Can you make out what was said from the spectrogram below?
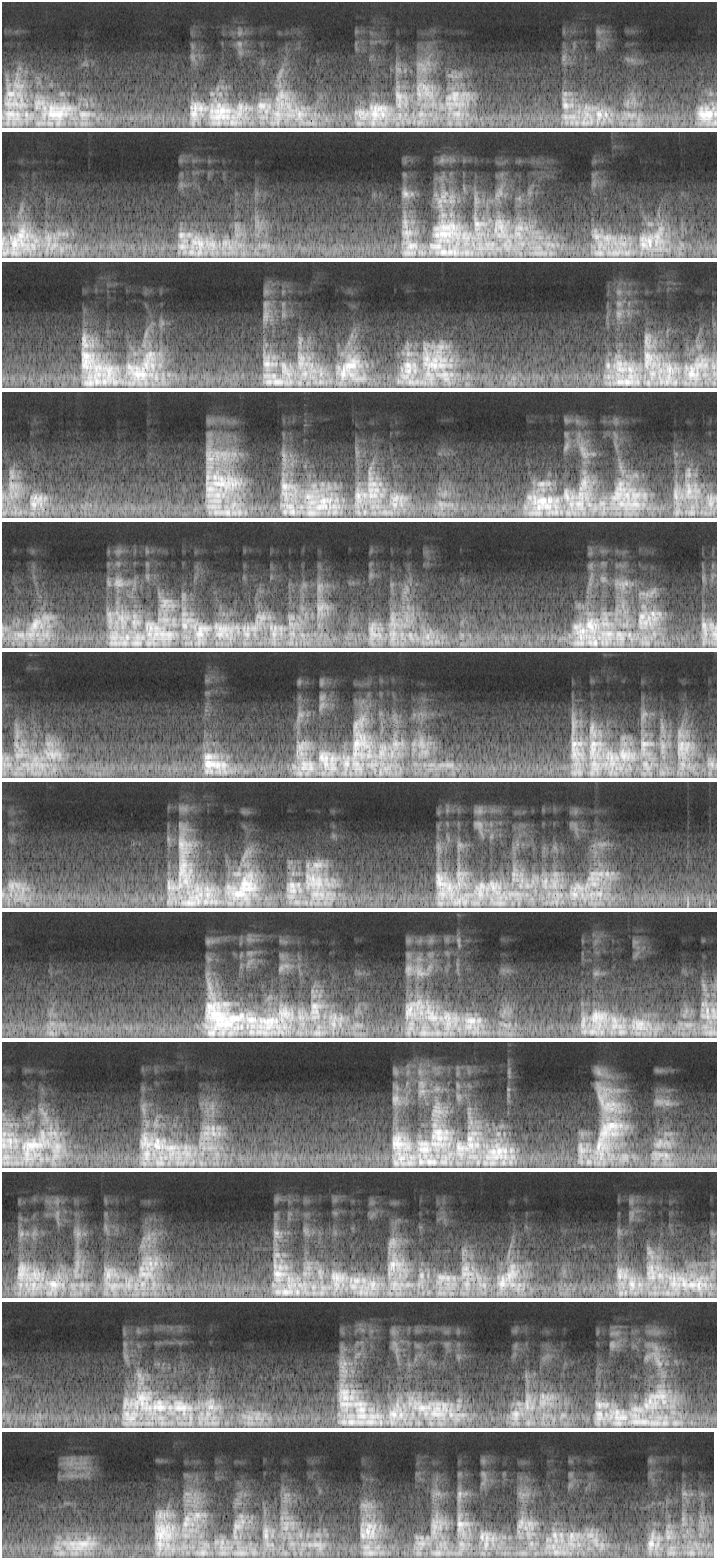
นอนก็รู้นะเจ็บกู้เหยียดเคลื่อนไหวนะกินดื่มขับถ่ายก็ ให้มีสตินะรู้ตัวอยู่เสมอนี่คือสิ่งที่สำคัญ นั้นไม่ว่าเราจะทำอะไรก็ให้ให้รู้สึกตัวนะความรู้สึกตัวนะให้เป็นความรู้สึกตัวทั่วพร้อม ไม่ใช่เป็นความรู้สึกตัวเฉพาะจุด ถ้าถ้ามันรู้เฉพาะจุดนะรู้แต่อย่างเดียว เฉพาะจุดอย่างเดียว อันนั้นมันจะน้อมเข้าไปสู่เรียกว่าเป็นสมถะนะเป็นสมาธินะรู้ไปนานๆก็จะเป็นความสงบซึ่งมันเป็นอุบายสำหรับการ ทำความสงบการพักผ่อนเฉยๆแต่การรู้สึกตัวทั่วพร้อมเนี่ย เราจะสังเกตได้อย่างไรเราก็สังเกตว่า เราไม่ได้รู้แต่เฉพาะจุดนะแต่อะไรเกิดขึ้นนะที่เกิดขึ้นจริงนะรอบๆตัวเรา เราก็รู้สึกได้ แต่ไม่ใช่ว่ามันจะต้องรู้ทุกอย่าง นะแบบละเอียดนะ แต่หมายถึงว่า ถ้าสิ่งนั้นมันเกิดขึ้นมีความชัดเจนพอสมควรเนี่ยนะสติเขาก็จะรู้นะอย่างเราเดินสมมติถ้าไม่ได้ยินเสียงอะไรเลยเนี่ยนี่ก็แปลกนะเหมือนปีที่แล้วนะมีก่อสร้างที่บ้านตรงข้ามตรงนี้นะก็มีการตัดเด็กมีการเชื่อมเด็กอะไรเสียงค่อนข้างดัง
